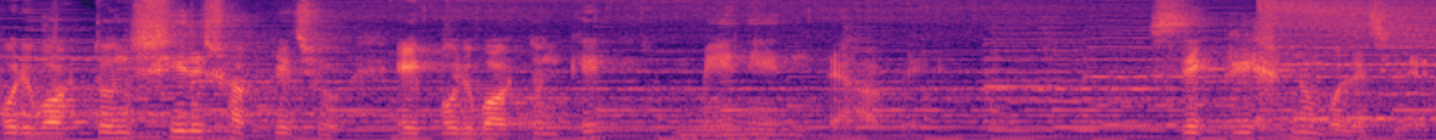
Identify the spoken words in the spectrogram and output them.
পরিবর্তনশীল সবকিছু, এই পরিবর্তনকে মেনে নিতে হবে। শ্রীকৃষ্ণ বলেছিলেন,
